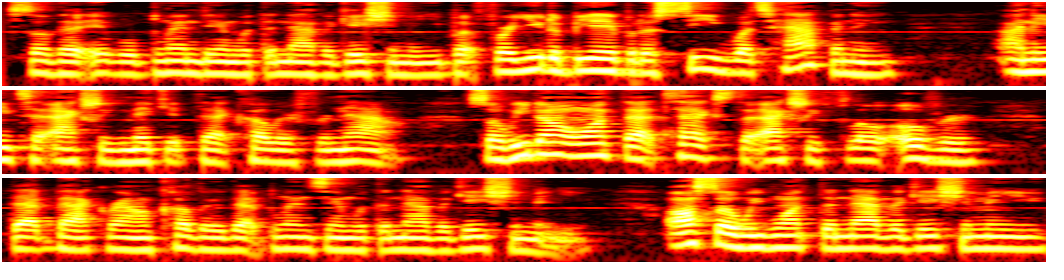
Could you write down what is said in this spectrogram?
so that it will blend in with the navigation menu. But for you to be able to see what's happening, I need to actually make it that color for now. So we don't want that text to actually flow over that background color that blends in with the navigation menu. Also, we want the navigation menu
